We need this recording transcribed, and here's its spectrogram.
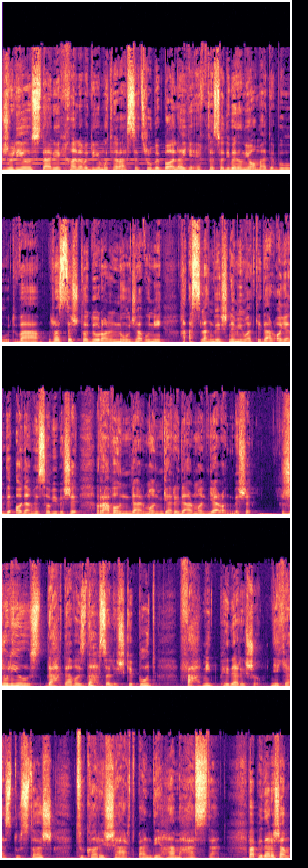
جولیوس در یک خانواده متوسط رو به بالای اقتصادی به دنیا آمده بود و راستش تا دوران نوجوانی اصلا بهش نمیومد که در آینده آدم حسابی بشه روان درمانگر درمانگران بشه. جولیوس ده دوازده سالش که بود فهمید پدرش و یکی از دوستاش تو کار شرط بندی هم هستن و پدرش هم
